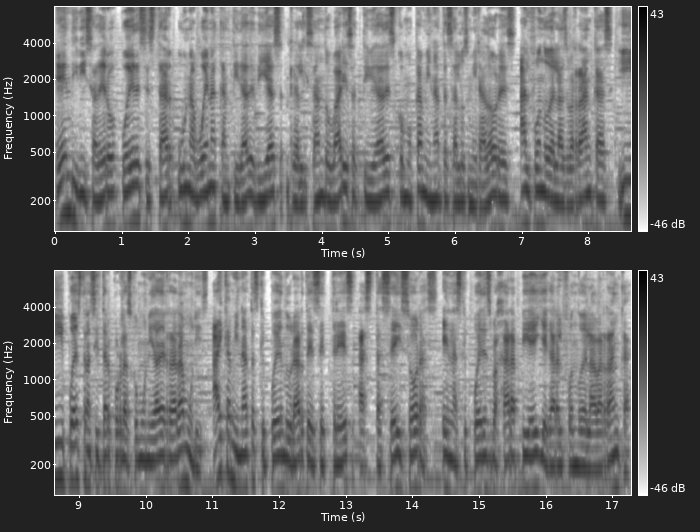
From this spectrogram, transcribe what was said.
En Divisadero puedes estar una buena cantidad de días realizando varias actividades como caminatas a los miradores, al fondo de las barrancas y puedes transitar por las comunidades raramuris. Hay caminatas que pueden durar desde 3 hasta 6 horas, en las que puedes bajar a pie y llegar al fondo de la barranca,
